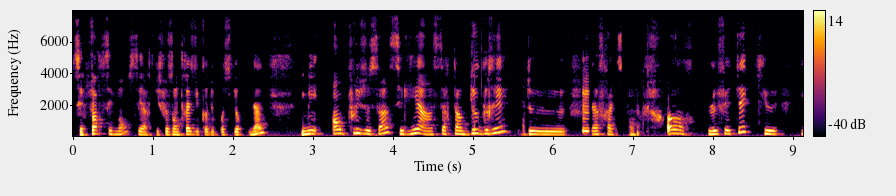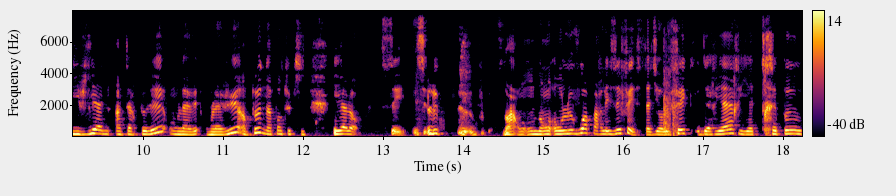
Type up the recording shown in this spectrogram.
c'est forcément, c'est l'article 73 du Code de procédure pénale, mais en plus de ça, c'est lié à un certain degré d'infraction. Or, le fait est qu'ils viennent interpeller, on l'a vu, un peu n'importe qui. Et alors, on, le voit par les effets, c'est-à-dire le fait que derrière, il y a très peu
